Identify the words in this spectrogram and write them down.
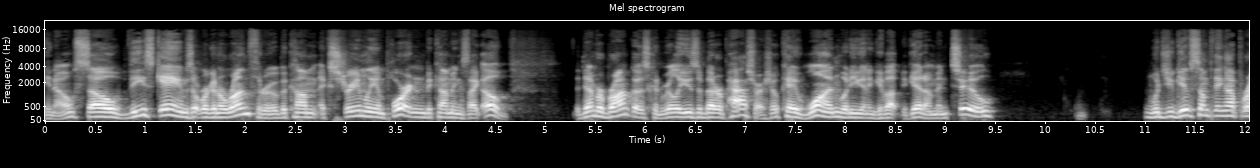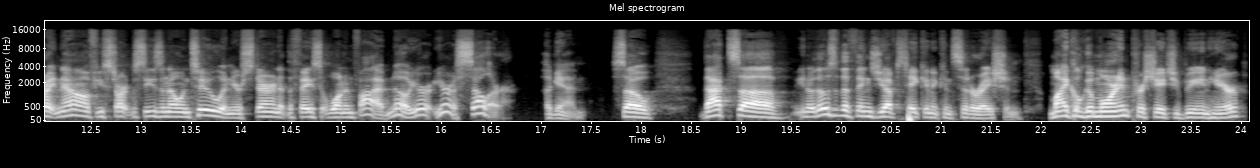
You know, so these games that we're going to run through become extremely important. Becoming it's like, oh, the Denver Broncos could really use a better pass rush. Okay, one, what are you going to give up to get them? And two, would you give something up right now if you start the season 0 and 2 and you're staring at the face at 1 and 5? No, you're you're a seller again. So that's uh you know those are the things you have to take into consideration. Michael, good morning. Appreciate you being here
